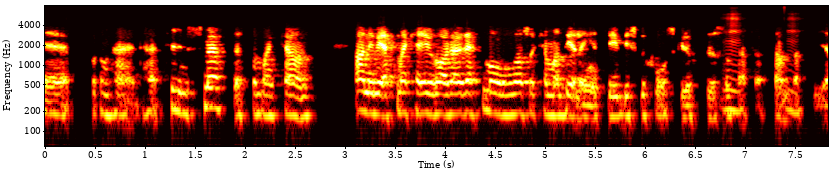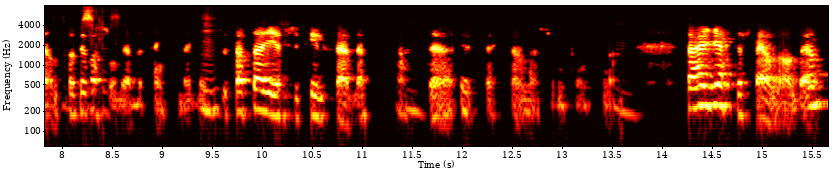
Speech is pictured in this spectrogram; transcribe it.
eh, på de här, det här Teamsmötet. Där man kan, ja ni vet, man kan ju vara rätt många och så kan man dela in sig i diskussionsgrupper och sånt mm. för att samlas mm. igen. Så det var så vi hade tänkt lägga upp det. Så att där ges ju tillfälle att mm. eh, utveckla de här synpunkterna. Mm. Det här är jättespännande.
